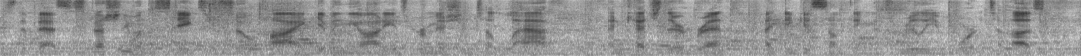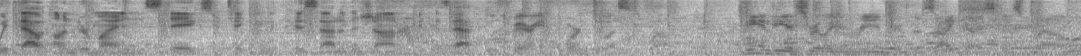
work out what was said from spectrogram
is the best, especially when the stakes are so high. Giving the audience permission to laugh and catch their breath, I think, is something that's really important to us, without undermining the stakes or taking the piss out of the genre, because that was very important to us as well. D&D has really re-entered the zeitgeist as well,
